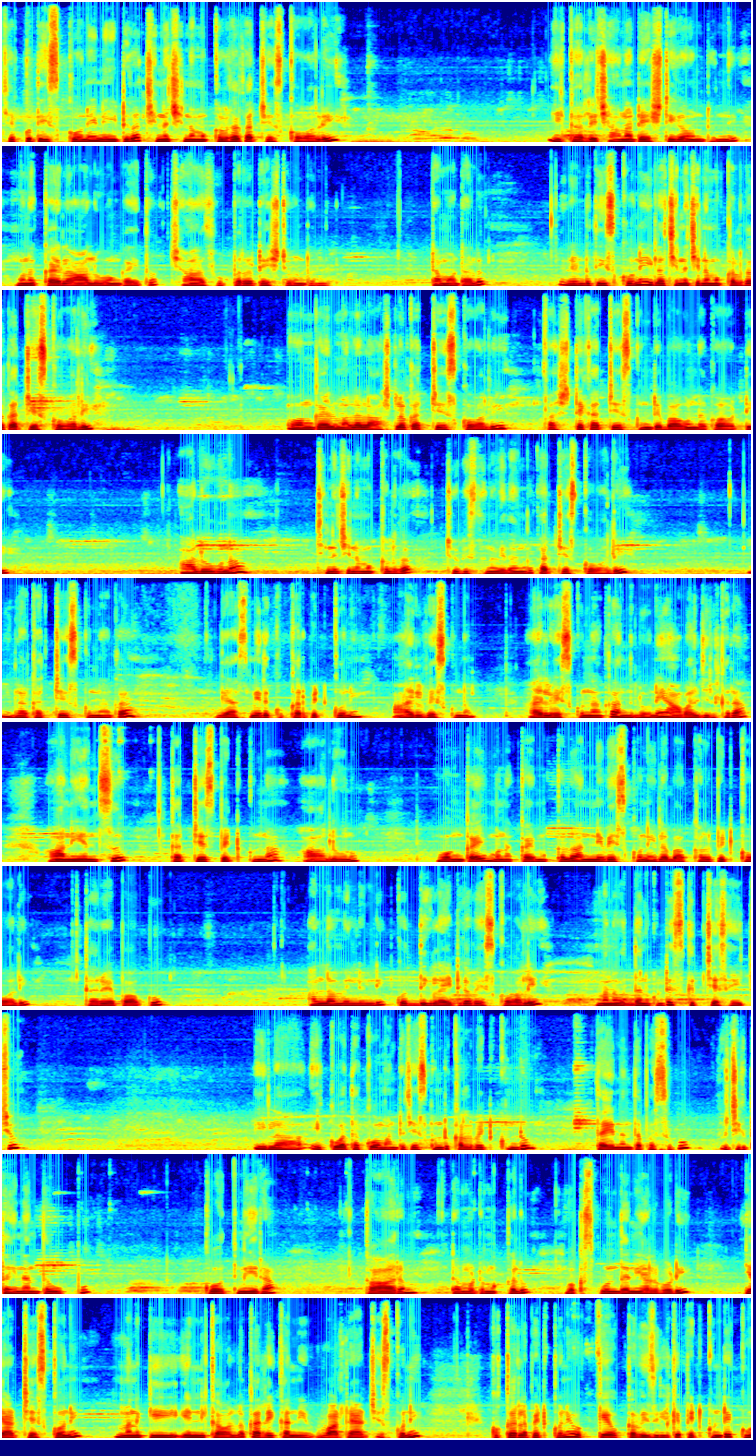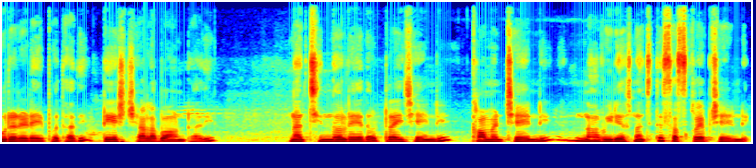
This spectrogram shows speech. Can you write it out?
చెక్కు తీసుకొని నీట్గా చిన్న చిన్న ముక్కలుగా కట్ చేసుకోవాలి. ఈ కర్రీ చాలా టేస్టీగా ఉంటుంది. మునక్కాయలు ఆలు వంకాయతో చాలా సూపర్గా టేస్టీ ఉంటుంది. టమోటాలు రెండు తీసుకొని ఇలా చిన్న చిన్న ముక్కలుగా కట్ చేసుకోవాలి. వంకాయలు మళ్ళీ లాస్ట్లో కట్ చేసుకోవాలి. ఫస్టే కట్ చేసుకుంటే బాగుండదు కాబట్టి. ఆలు కూడా చిన్న చిన్న ముక్కలుగా చూపిస్తున్న విధంగా కట్ చేసుకోవాలి. ఇలా కట్ చేసుకున్నాక గ్యాస్ మీద కుక్కర్ పెట్టుకొని ఆయిల్ వేసుకున్నాం. ఆయిల్ వేసుకున్నాక అందులోనే ఆవాలు జీలకర్ర ఆనియన్స్ కట్ చేసి పెట్టుకున్న ఆలు వంకాయ మునక్కాయ ముక్కలు అన్నీ వేసుకొని ఇలా బాగా కలిపెట్టుకోవాలి. కరివేపాకు అల్లం వెల్లుల్లి కొద్దిగా లైట్గా వేసుకోవాలి. మనం వద్దనుకుంటే స్కిప్ చేసేయచ్చు. ఇలా ఎక్కువ తక్కువ మంట చేసుకుంటూ కలబెట్టుకుంటూ తగినంత పసుపు రుచికి తగినంత ఉప్పు కొత్తిమీర కారం టమాటా ముక్కలు ఒక స్పూన్ ధనియాల పొడి యాడ్ చేసుకొని మనకి ఎన్ని కావాలో కర్రీకి అన్ని వాటర్ యాడ్ చేసుకొని కుక్కర్లో పెట్టుకొని ఒకే ఒక్క విజిల్కే పెట్టుకుంటే కూర రెడీ అయిపోతుంది. టేస్ట్ చాలా బాగుంటుంది. నచ్చిందో లేదో ట్రై చేయండి కామెంట్ చేయండి. నా వీడియోస్ నచ్చితే సబ్స్క్రైబ్ చేయండి.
